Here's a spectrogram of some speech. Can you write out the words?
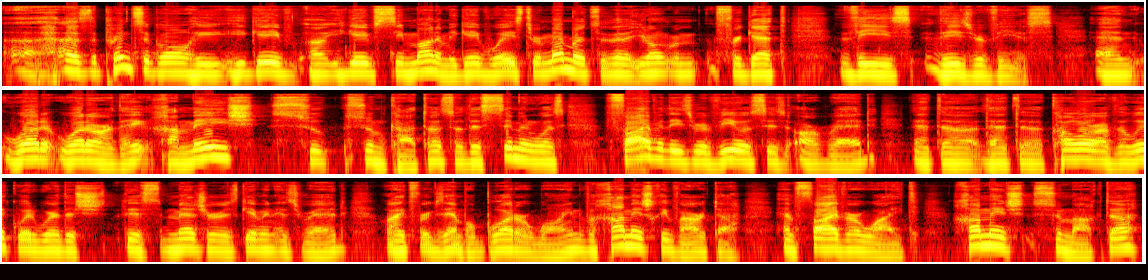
uh, as the principle, he he gave uh, he gave simanim, he gave ways to remember it so that you don't forget these these revius. And what what are they? Chamesh sumkata. So this simon was five of these reviuses are red. That uh, that the color of the liquid where this this measure is given is red. Like for example, blood or wine. V'chamesh chivarta, and five are white. Chamesh sumakta.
